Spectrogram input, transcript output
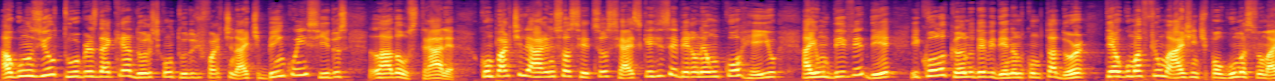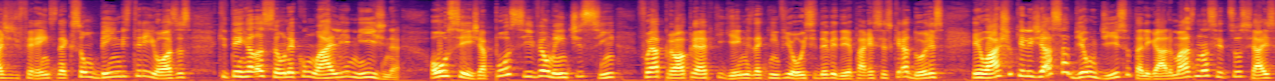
alguns youtubers, né, criadores de conteúdo de Fortnite bem conhecidos conhecidos lá da Austrália compartilharam em suas redes sociais que receberam né, um correio, aí um DVD, e colocando o DVD no computador, tem alguma filmagem, tipo algumas filmagens diferentes, né, que são bem misteriosas, que tem relação né, com alienígena. Ou seja, possivelmente sim, foi a própria Epic Games né, que enviou esse DVD para esses criadores. Eu acho que eles já sabiam disso, tá ligado? Mas nas redes sociais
